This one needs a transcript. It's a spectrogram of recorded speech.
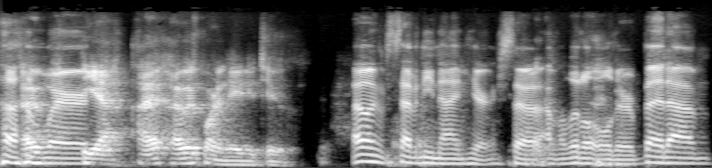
Uh, where yeah, I, I was born in '82. I'm 79 here, so I'm a little older. But um,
